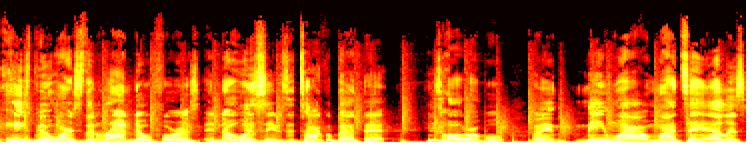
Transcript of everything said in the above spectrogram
he's been worse than Rondo for us, and no one seems to talk about that. He's horrible. I mean, meanwhile, Monta Ellis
